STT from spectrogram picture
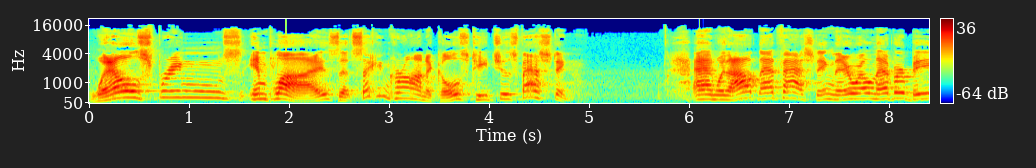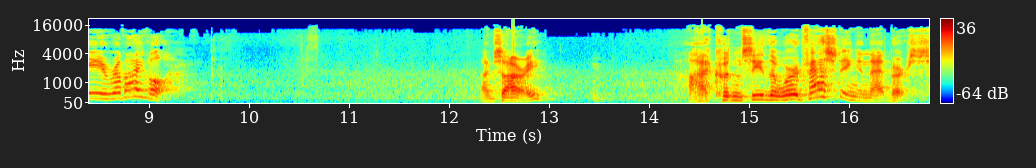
Wellsprings implies that Second Chronicles teaches fasting. And without that fasting, there will never be revival. I'm sorry. I couldn't see the word fasting in that verse.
